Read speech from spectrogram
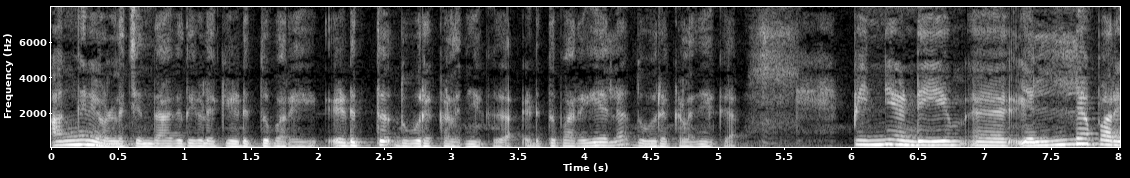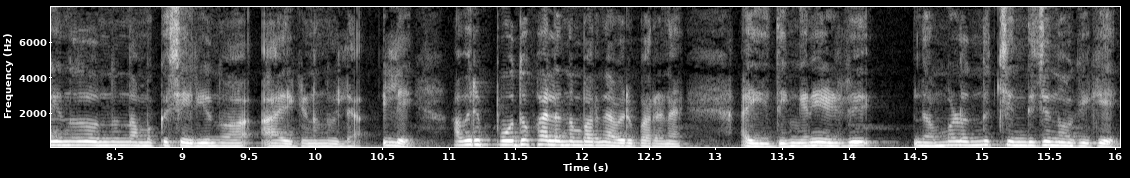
അങ്ങനെയുള്ള ചിന്താഗതികളൊക്കെ എടുത്തു പറയും എടുത്ത് ദൂരെ കളഞ്ഞേക്കുക. എടുത്ത് പറയുകയല്ല ദൂരെ കളഞ്ഞേക്കുക. പിന്നെയുണ്ട് ഈ എല്ലാം പറയുന്നതൊന്നും നമുക്ക് ശരിയൊന്നും ആയിരിക്കണമെന്നില്ല ഇല്ലേ? അവർ പൊതുഫലം എന്നും പറഞ്ഞ് അവർ പറയണേ. ഇതിങ്ങനെ എഴുതി നമ്മളൊന്ന് ചിന്തിച്ച് നോക്കിക്കേ.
